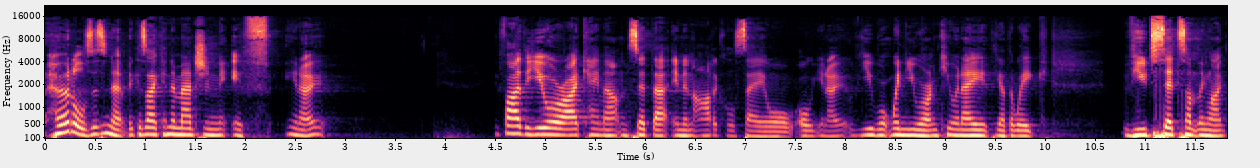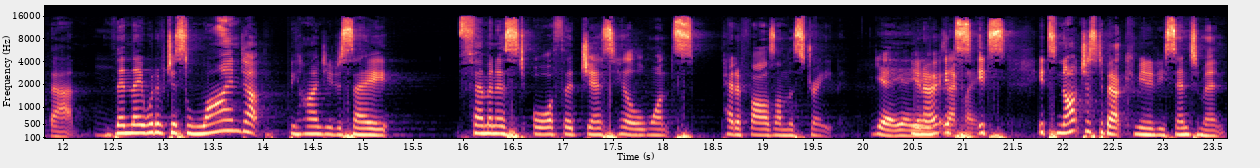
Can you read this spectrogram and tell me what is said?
hurdles, isn't it? Because I can imagine if, you know, if either you or I came out and said that in an article, say, or, or you know, you were, when you were on Q and A the other week, if you'd said something like that, then they would have just lined up behind you to say, feminist author Jess Hill wants pedophiles on the street. yeah, yeah, You know, it's it's it's not just about community sentiment;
